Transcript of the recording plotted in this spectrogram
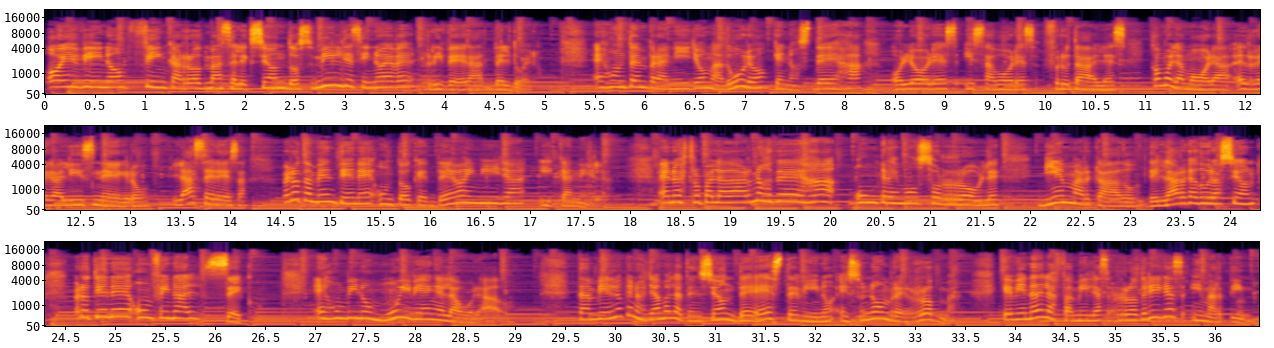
Hoy vino Finca Rodma Selección 2019 Rivera del Duero. Es un tempranillo maduro que nos deja olores y sabores frutales, como la mora, el regaliz negro, la cereza, pero también tiene un toque de vainilla y canela. En nuestro paladar nos deja un cremoso roble bien marcado, de larga duración, pero tiene un final seco. Es un vino muy bien elaborado. También lo que nos llama la atención de este vino es su nombre, Rodma, que viene de las familias Rodríguez y Martín,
